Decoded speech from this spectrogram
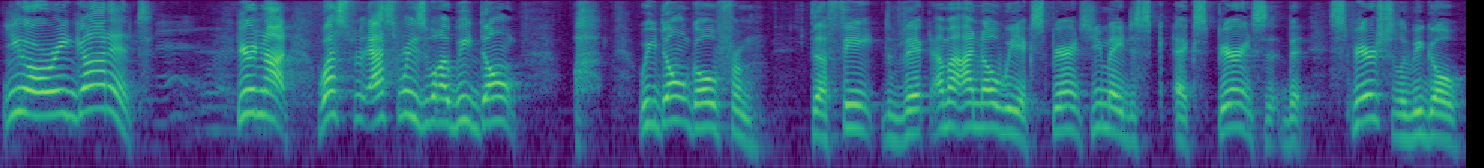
You already got it. You're not. That's, that's the reason why we don't, we don't go from defeat to victory. I, mean, I know we experience, you may experience it, but spiritually we go,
